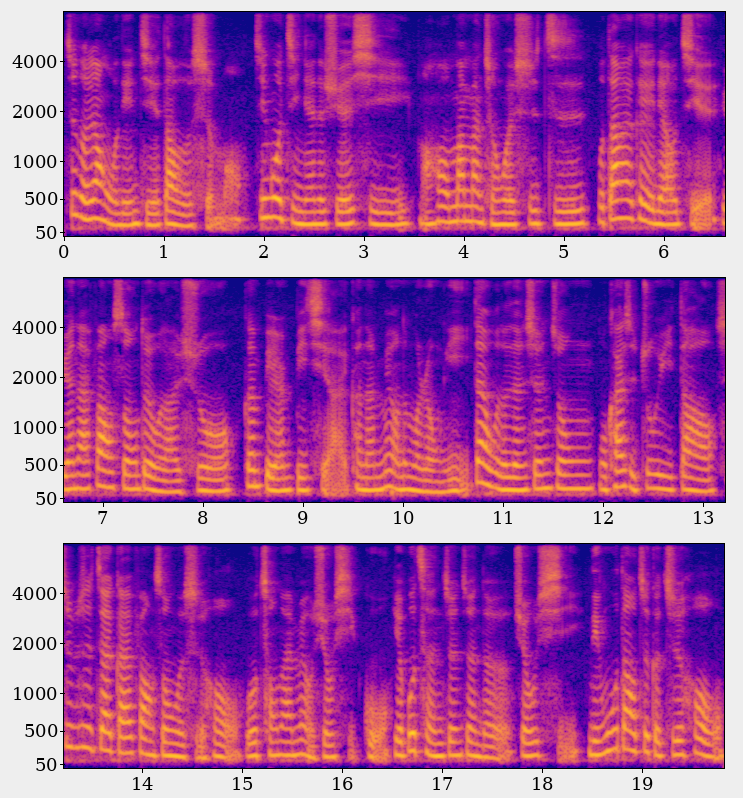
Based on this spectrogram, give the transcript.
这个让我连接到了什么？经过几年的学习，然后慢慢成为师资，我大概可以了解，原来放松对我来说，跟别人比起来，可能没有那么容易。在我的人生中，我开始注意到，是不是在该放松的时候，我从来没有休息过，也不曾真正的休息。领悟到这个之后，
